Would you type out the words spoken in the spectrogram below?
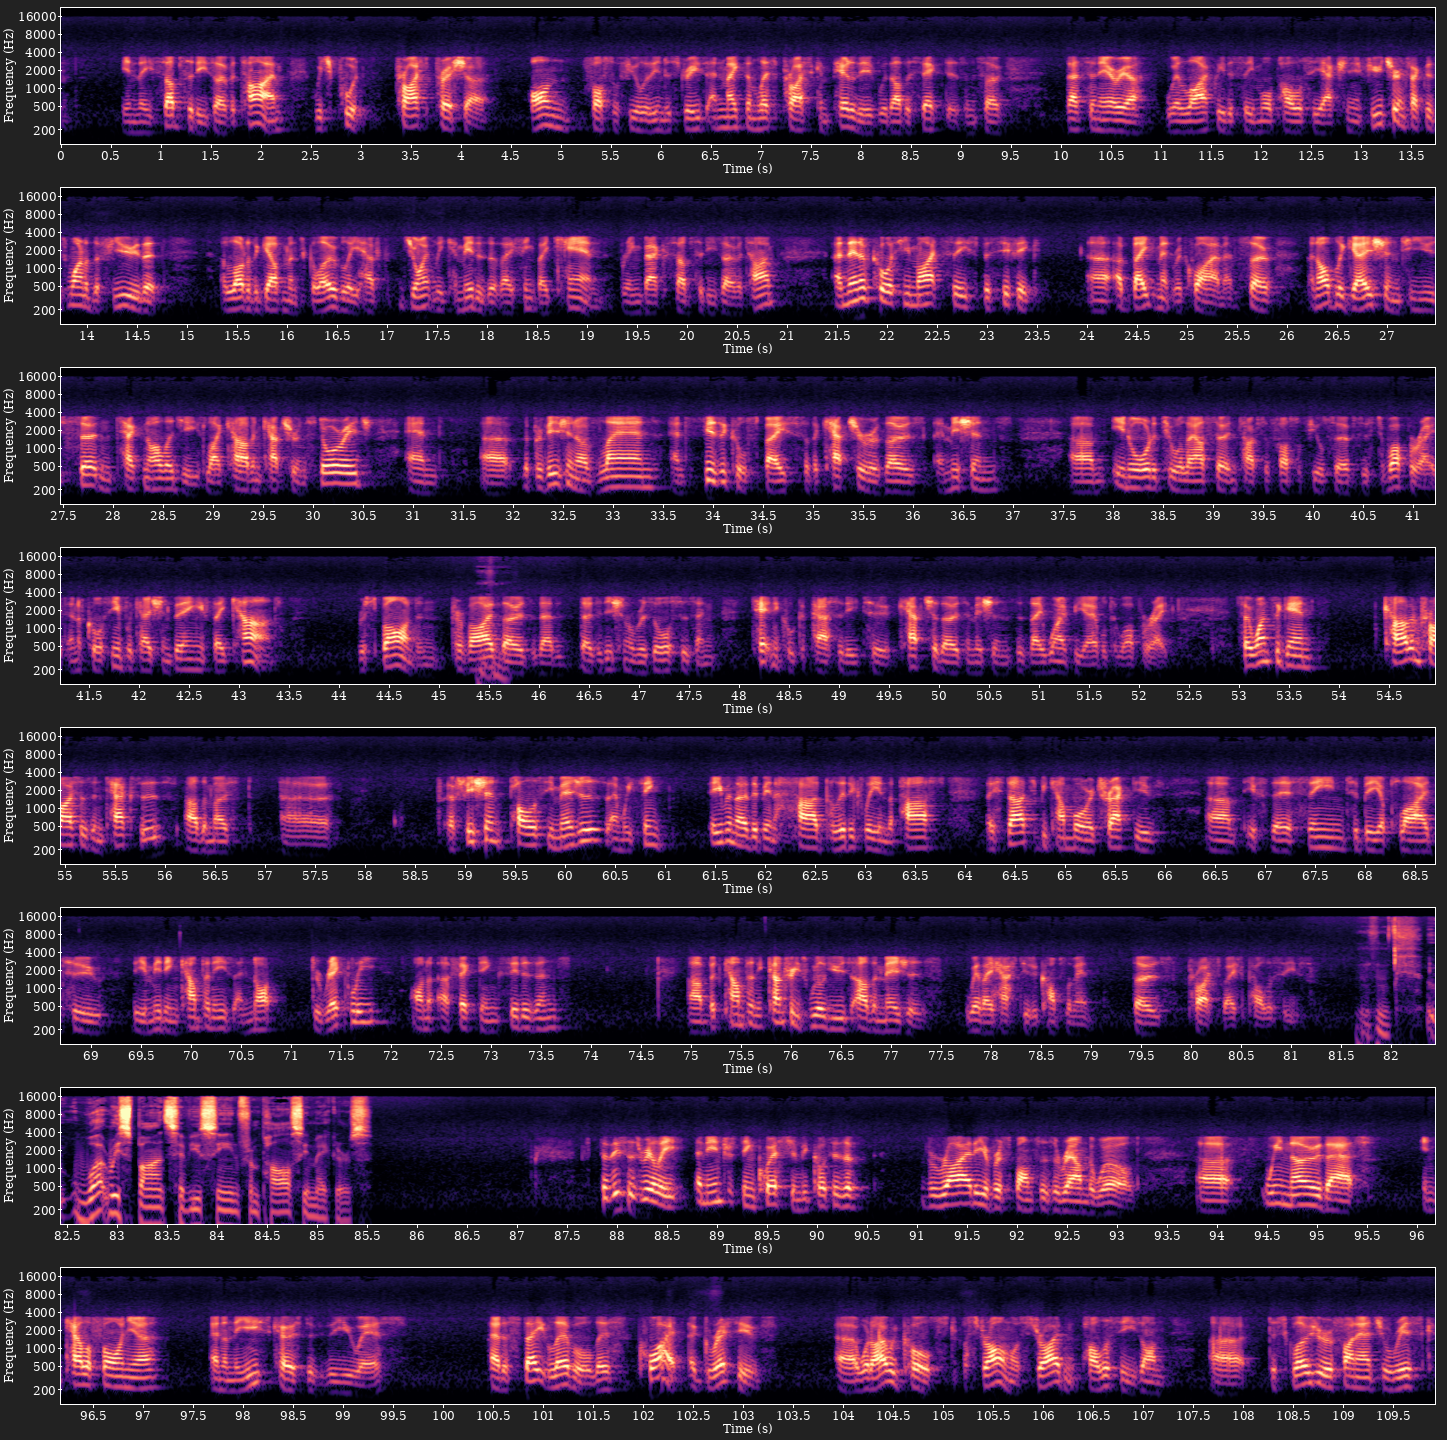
in these subsidies over time, which put price pressure on fossil fuel industries and make them less price competitive with other sectors. And so that's an area we're likely to see more policy action in future. In fact, it's one of the few that a lot of the governments globally have jointly committed that they think they can bring back subsidies over time. And then, of course, you might see specific uh, abatement requirements. So, an obligation to use certain technologies like carbon capture and storage and uh, the provision of land and physical space for the capture of those emissions um, in order to allow certain types of fossil fuel services to operate. And of course, the implication being if they can't respond and provide mm-hmm. those, that, those additional resources and technical capacity to capture those emissions, that they won't be able to operate. So, once again, carbon prices and taxes are the most uh, efficient policy measures, and we think even though they've been hard politically in the past, they start to become more attractive um, if they're seen to be applied to the emitting companies and not directly on affecting citizens. Uh, but company, countries will use other measures where they have to to complement those price-based policies. Mm-hmm. What response have you seen from policymakers? So this is really an interesting question because there's a variety of responses around the world. Uh, we know that in California and on the east coast of the US, at a state level, there's quite aggressive, uh, what I would call st- strong or strident policies on uh, disclosure of financial risk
